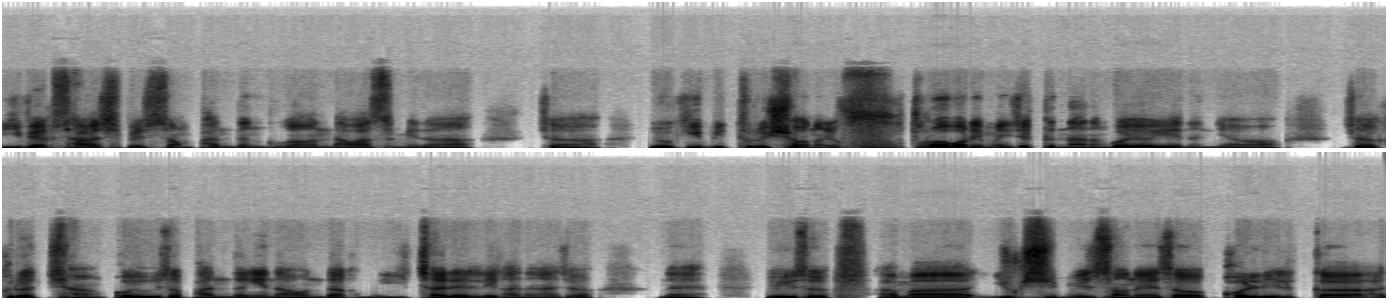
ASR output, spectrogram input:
241선 반등 구간은 나왔습니다. 자, 여기 밑으로 시원하게 훅 뚫어버리면 이제 끝나는 거예요. 얘는요. 자, 그렇지 않고 여기서 반등이 나온다. 그러면 2차 랠리 가능하죠. 네. 여기서 아마 61선에서 걸릴까 아,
